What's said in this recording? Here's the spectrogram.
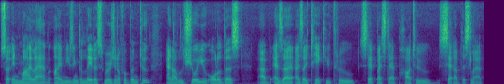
So in my lab, I am using the latest version of Ubuntu, and I will show you all of this uh, as I as I take you through step by step how to set up this lab.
